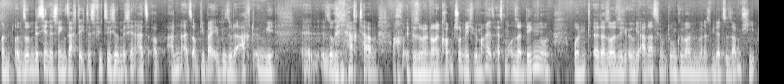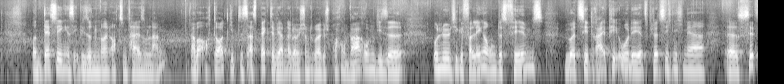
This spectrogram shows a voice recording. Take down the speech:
Und, und so ein bisschen, deswegen sagte ich, das fühlt sich so ein bisschen als ob, an, als ob die bei Episode 8 irgendwie äh, so gedacht haben, ach, Episode 9 kommt schon nicht, wir machen jetzt erstmal unser Ding und, und äh, da soll sich irgendwie anders drum kümmern, wie man das wieder zusammenschiebt. Und deswegen ist Episode 9 auch zum Teil so lang. Aber auch dort gibt es Aspekte, wir haben da glaube ich schon drüber gesprochen, warum diese unnötige Verlängerung des Films über C3PO, der jetzt plötzlich nicht mehr äh, Sith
